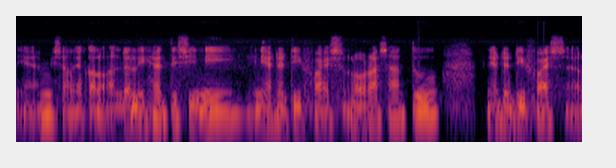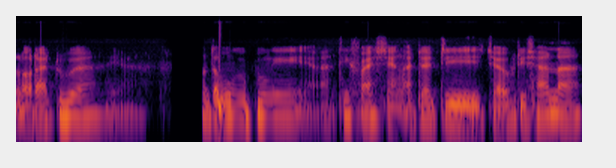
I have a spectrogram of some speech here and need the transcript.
ya. Misalnya kalau Anda lihat di sini ini ada device LoRa 1, ini ada device uh, LoRa 2 ya. Untuk menghubungi ya, device yang ada di jauh di sana.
